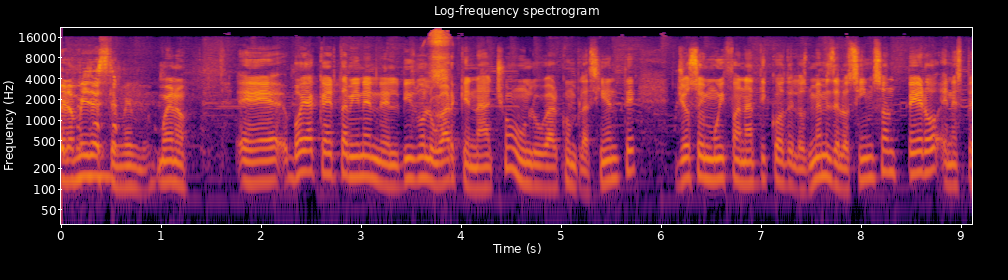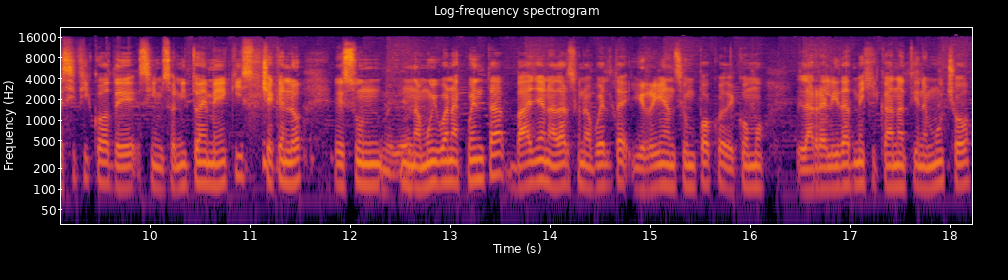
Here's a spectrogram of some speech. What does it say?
Pero mira este meme. Bueno, eh, voy a caer también en el mismo lugar que Nacho, un lugar complaciente. Yo soy muy fanático de los memes de los Simpson, pero en específico de Simpsonito MX. Chéquenlo, es un- Muy bien. una muy buena cuenta. Vayan a darse una vuelta y ríanse un poco de cómo la realidad mexicana tiene mucho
